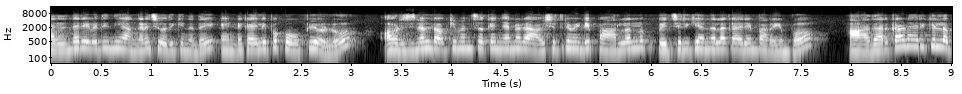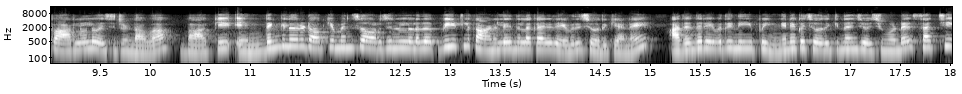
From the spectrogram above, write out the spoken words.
അതിന്റെ രേവതി നീ അങ്ങനെ ചോദിക്കുന്നത്? എന്റെ കയ്യിൽ ഇപ്പൊ കോപ്പിയുള്ളൂ ഒറിജിനൽ ഡോക്യുമെന്റ്സ് ഒക്കെ ഞാൻ ഒരു ആവശ്യത്തിന് വേണ്ടി പാർലറിൽ വെച്ചിരിക്കുക എന്നുള്ള കാര്യം പറയുമ്പോൾ ആധാർ കാർഡ് ആയിരിക്കുമല്ലോ പാർലറിൽ വെച്ചിട്ടുണ്ടാവുക. ബാക്കി എന്തെങ്കിലും ഒരു ഡോക്യുമെന്റ്സ് ഒറിജിനൽ ഉള്ളത് വീട്ടിൽ കാണില്ലേ എന്നുള്ള കാര്യം രേവതി ചോദിക്കുകയാണേ. അതെന്താ രേവതി നീ ഇപ്പൊ ഇങ്ങനെയൊക്കെ ചോദിക്കുന്നതെന്ന് ചോദിച്ചുകൊണ്ട് സച്ചി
